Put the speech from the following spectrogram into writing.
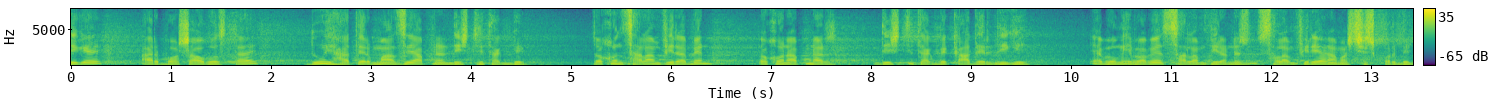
দিকে আর বসা অবস্থায় দুই হাতের মাঝে আপনার দৃষ্টি থাকবে। যখন সালাম ফিরাবেন, তখন আপনার দৃষ্টি থাকবে কাঁধের দিকে এবং এভাবে সালাম ফিরানোর, সালাম ফিরিয়ে নামাজ শেষ করবেন।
